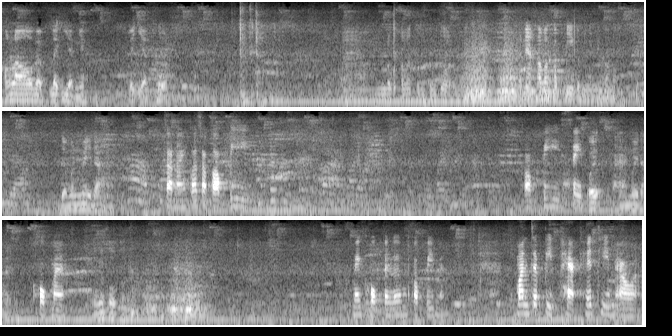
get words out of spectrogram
ของเราแบบละเอียดไงละเอียดโทษอ่าลบคำว่าตุ้งตุ้งตัวลงมาแต่เนี่ยคำว่า copy ก็มีไม่ต้อง เดี๋ยวมันไม่ได้ จากนั้นก็จะ copy copy เสร็จเอ้ยมันไม่ได้ครบไหมยังไม่ครบอะไม่ครบเป็นเริ่ม copy ไหมมันจะปิดแท็ก HTML อะ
